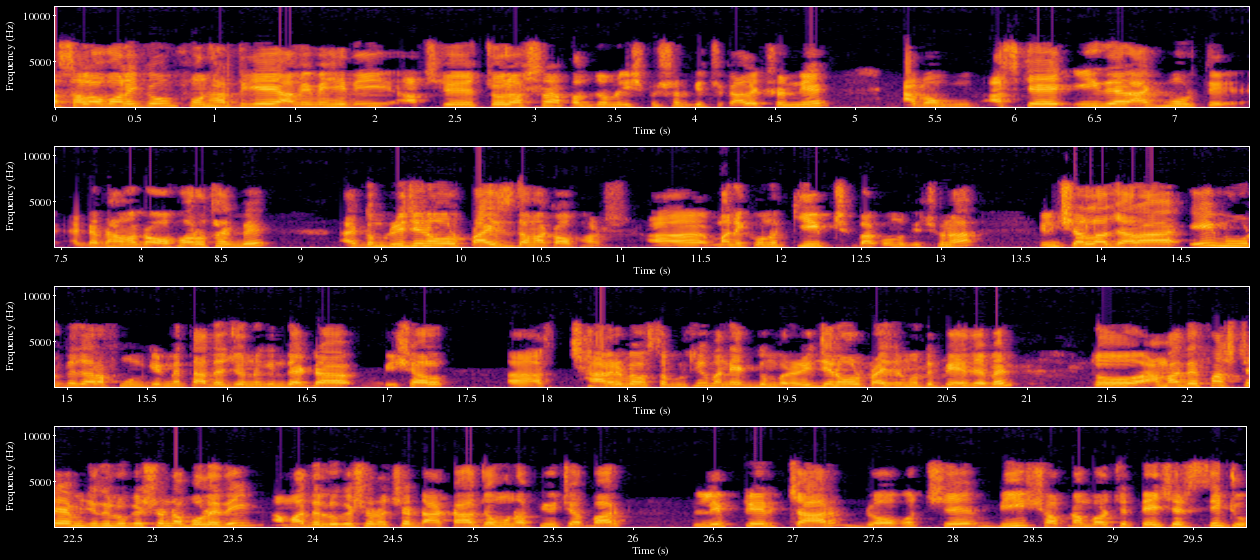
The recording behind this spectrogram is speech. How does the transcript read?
আসসালামু আলাইকুম ফোন হার থেকে আমি মেহেদি। আজকে চলে আসলাম আপনার জন্য স্পেশাল কিছু কালেকশন নিয়ে। এবং আজকে ঈদের আগ মুহূর্তে একটা ধামাকা অফারও থাকবে। একদম রিজনেবল প্রাইস ধামাকা অফার মানে কোনো গিফট বা কোনো কিছু না। ইনশাল্লাহ যারা এই মুহূর্তে যারা ফোন কিনবে, তাদের জন্য কিন্তু একটা বিশাল ছাড়ের ব্যবস্থা করছি। মানে একদম রিজনেবল প্রাইসের মধ্যে পেয়ে যাবেন। তো আমাদের ফার্স্টে আমি যদি লোকেশনটা বলে দিই, আমাদের লোকেশন হচ্ছে ঢাকা যমুনা ফিউচার পার্ক লিফটের চার, ব্লক হচ্ছে বি, শপ নাম্বার হচ্ছে তেইশের সি টু।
